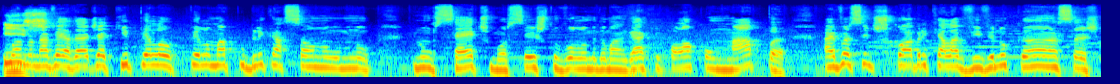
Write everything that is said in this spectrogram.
Quando, Isso. na verdade, aqui, pela, pela uma publicação no, no, num sétimo ou sexto volume do mangá que coloca um mapa, aí você descobre que ela vive no Kansas,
